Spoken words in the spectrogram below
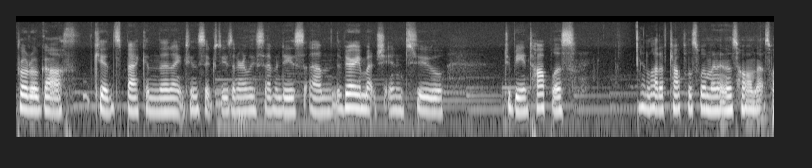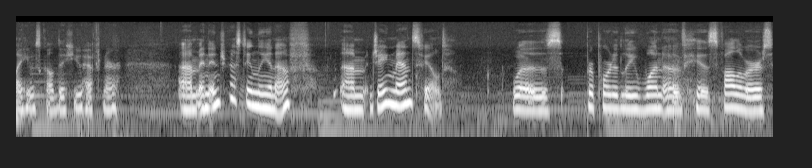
proto goth kids back in the 1960s and early 70s. Um, very much into to being topless. a lot of topless women in his home. That's why he was called the Hugh Hefner. Um, and interestingly enough, um, Jayne Mansfield was purportedly one of his followers,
